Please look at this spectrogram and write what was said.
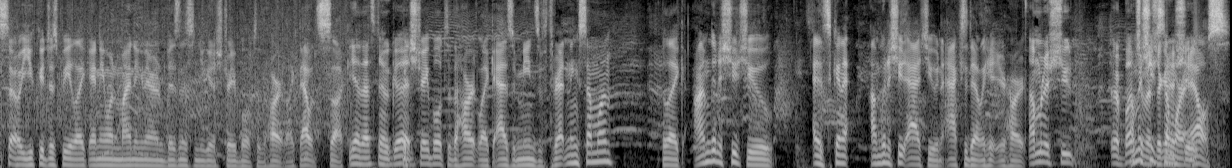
So you could just be like anyone minding their own business and you get a stray bullet to the heart. Like, that would suck. Yeah, that's no But good. stray bullet to the heart, like, as a means of threatening someone, be like, I'm going to shoot you. And it's going to. I'm gonna shoot at you and accidentally hit your heart. I'm gonna shoot. A I'm bunch gonna of us shoot are gonna somewhere shoot. else,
